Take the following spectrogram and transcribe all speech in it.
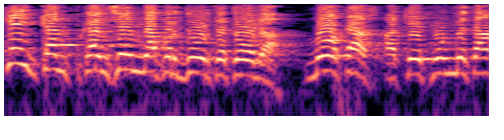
krejt kanë kanë qenë në për durt e tona. Mo tash, a ke punë me ta?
